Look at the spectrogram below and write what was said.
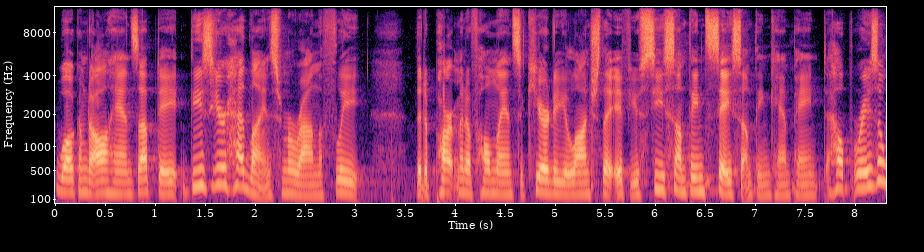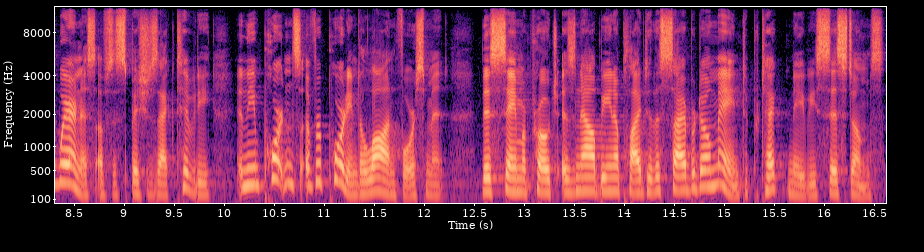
Welcome to All Hands Update. These are your headlines from around the fleet. The Department of Homeland Security launched the If You See Something, Say Something campaign to help raise awareness of suspicious activity and the importance of reporting to law enforcement. This same approach is now being applied to the cyber domain to protect Navy systems.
